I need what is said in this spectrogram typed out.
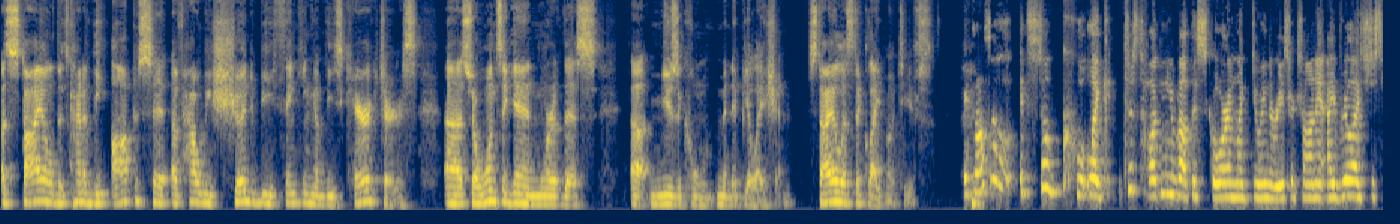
a style that's kind of the opposite of how we should be thinking of these characters. Uh, so once again, more of this uh, musical manipulation, stylistic leitmotifs. It's also it's so cool. Like just talking about this score and like doing the research on it, I realized just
